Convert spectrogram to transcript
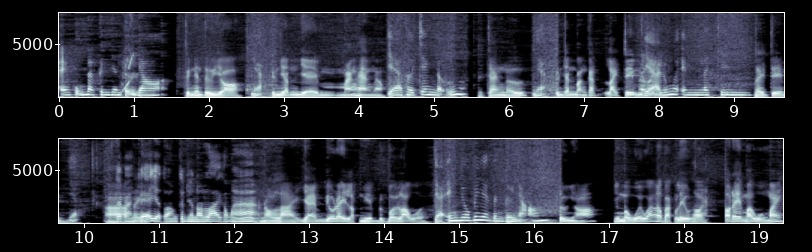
em cũng là kinh doanh tự do. Kinh doanh tự do? Dạ. kinh doanh về mảng hàng nào? Dạ thời trang nữ. Thời trang nữ. Dạ. kinh doanh bằng cách livestream hay Dạ là gì? đúng rồi em livestream livestream Dạ. à, các bạn trẻ giờ toàn kinh doanh online không à? Online. Dạ em vô đây lập nghiệp được bao lâu rồi? Dạ em vô với gia đình từ nhỏ. Từ nhỏ nhưng mà quê quán ở bạc liêu thôi. Ở đây em ở quận mấy?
